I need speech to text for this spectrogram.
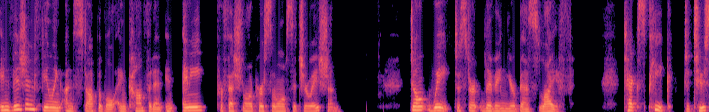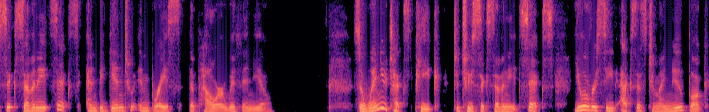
Envision feeling unstoppable and confident in any professional or personal situation. Don't wait to start living your best life. Text PEAK to 26786 and begin to embrace the power within you. So when you text PEAK to 26786, you will receive access to my new book,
